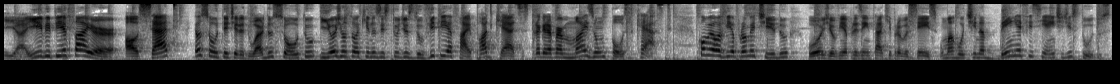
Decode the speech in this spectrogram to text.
E aí, VPFire! All set? Eu sou o teacher Eduardo Souto e hoje eu tô aqui nos estúdios do VPFI Podcasts para gravar mais um postcast. Como eu havia prometido, hoje eu vim apresentar aqui para vocês uma rotina bem eficiente de estudos,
